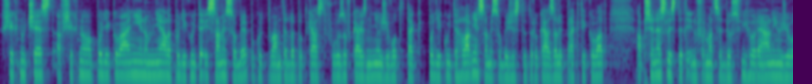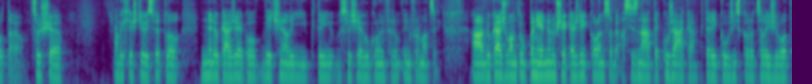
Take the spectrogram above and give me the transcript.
všechnu čest a všechno poděkování jenom mě, ale poděkujte i sami sobě. Pokud vám tenhle podcast v úvozovkách změnil život, tak poděkujte hlavně sami sobě, že jste to dokázali praktikovat a přenesli jste ty informace do svého reálného života. Jo. Což abych ještě vysvětlil, nedokáže jako většina lidí, který slyší jakoukoliv informaci. A dokážu vám to úplně jednoduše, každý kolem sebe asi znáte kuřáka, který kouří skoro celý život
